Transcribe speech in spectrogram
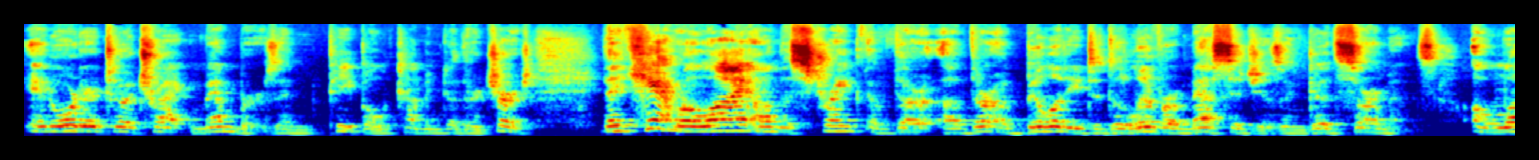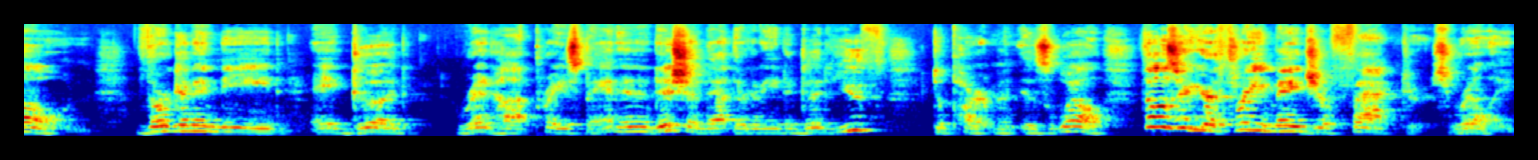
in order to attract members and people coming to their church. They can't rely on the strength of their, of their ability to deliver messages and good sermons alone. They're going to need a good red hot praise band. In addition that, they're going to need a good youth department as well. Those are your three major factors, really,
